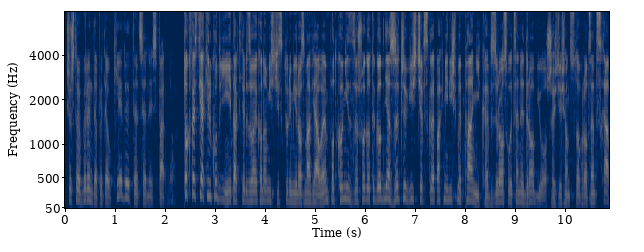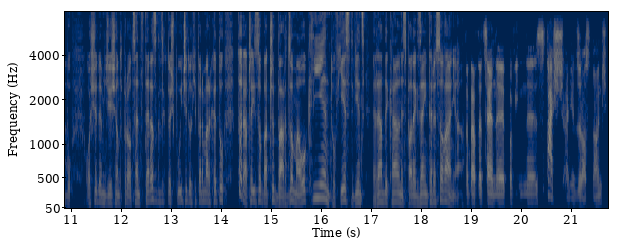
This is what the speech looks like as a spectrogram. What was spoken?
Krzysztof Brenda pytał, kiedy te ceny spadną. To kwestia kilku dni, tak twierdzą ekonomiści, z którymi rozmawiałem. Pod koniec zeszłego tygodnia rzeczywiście w sklepach mieliśmy panikę. Wzrosły ceny drobiu o 60-100%, schabu o 70%. Teraz, gdy ktoś pójdzie do hipermarketu, to raczej zobaczy bardzo mało klientów. Jest więc radykalny spadek zainteresowania. Naprawdę ceny powinny spaść, a nie wzrosnąć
